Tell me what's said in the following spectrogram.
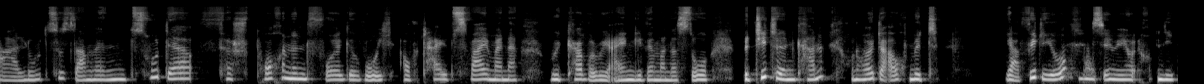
Hallo zusammen zu der versprochenen Folge, wo ich auf Teil 2 meiner Recovery eingehe, wenn man das so betiteln kann. Und heute auch mit ja, Video, dass ihr mir in die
